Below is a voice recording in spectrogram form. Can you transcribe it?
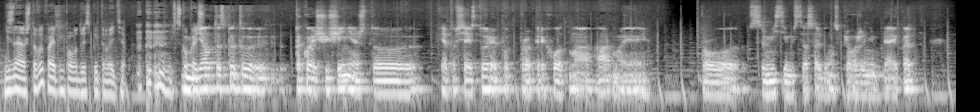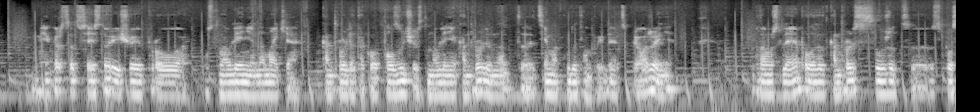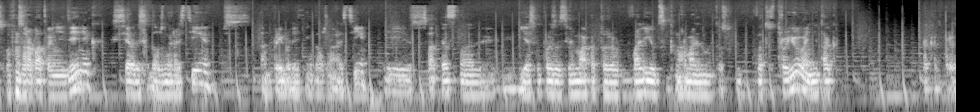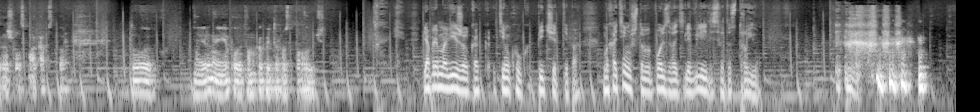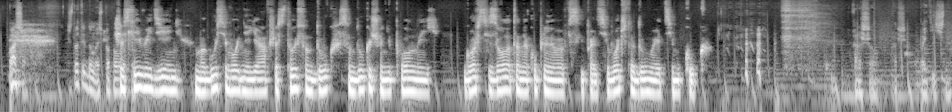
Не знаю, что вы по этому поводу испытываете. Сколько Я еще... вот испытываю такое ощущение, что эта вся история про переход на ARM и про совместимость, особенно с приложением для iPad, мне кажется, эта вся история еще и про установление на Маке контроля, такого ползучего установления контроля над э, тем, откуда там появляются приложения. Потому что для Apple этот контроль служит э, способом зарабатывания денег, сервисы должны расти, там прибыль от них должна расти, и, соответственно, если пользователи Mac тоже вольются по-нормальному в эту струю, а не так, как это произошло с Mac App Store, то, наверное, Apple там какой-то рост получит. Я прямо вижу, как Тим Кук питчит, типа, мы хотим, чтобы пользователи влились в эту струю. Паша, что ты думаешь по поводу? Счастливый день. Могу сегодня я в шестой сундук, сундук еще не полный, горсти золота накопленного всыпать. Вот что думает Тим Кук. Хорошо, хорошо, поэтично.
